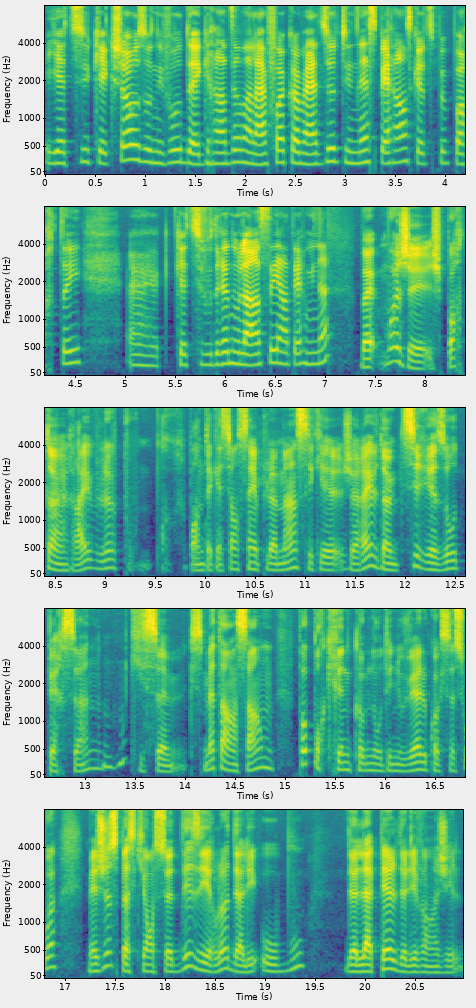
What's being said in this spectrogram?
Y a-tu quelque chose au niveau de grandir dans la foi comme adulte, une espérance que tu peux porter, euh, que tu voudrais nous lancer en terminant? Ben, moi, je, porte un rêve, là, pour, répondre à ta question simplement, c'est que je rêve d'un petit réseau de personnes mhm. qui, se, qui se mettent ensemble, pas pour créer une communauté nouvelle ou quoi que ce soit, mais juste parce qu'ils ont ce désir-là d'aller au bout de l'appel de l'Évangile.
